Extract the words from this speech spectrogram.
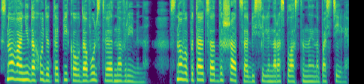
Снова они доходят до пика удовольствия одновременно. Снова пытаются отдышаться, обессиленно распластанные на постели.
